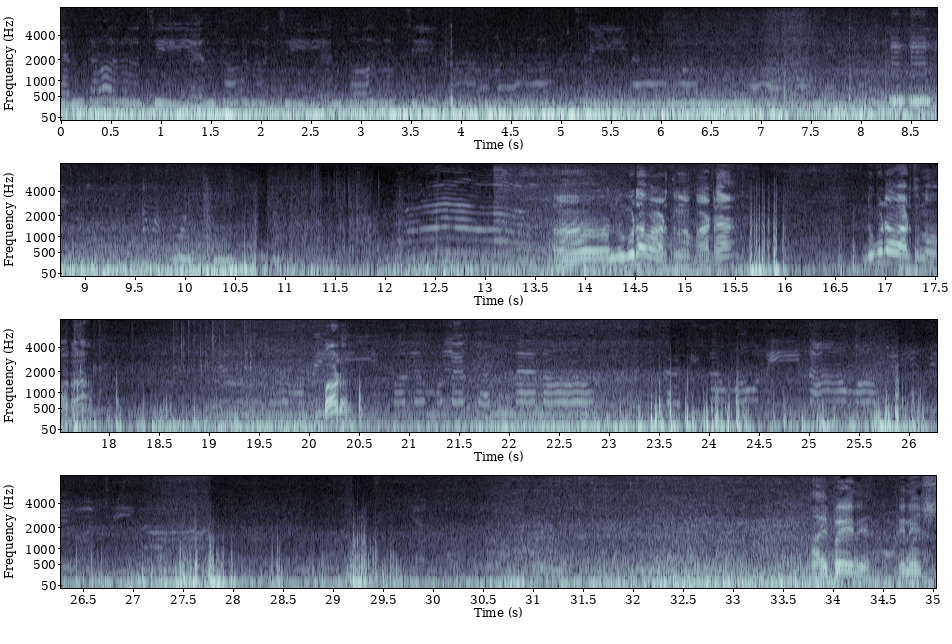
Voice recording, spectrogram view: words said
ఎంతో రుచి ఎంతో రుచి ఎంతో రుచి ఆ, నువ్వు కూడా వాడుతున్నావు పాట? నువ్వు కూడా వాడుతున్నావారా పాడు. అయిపోయింది. ఫినిష్.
